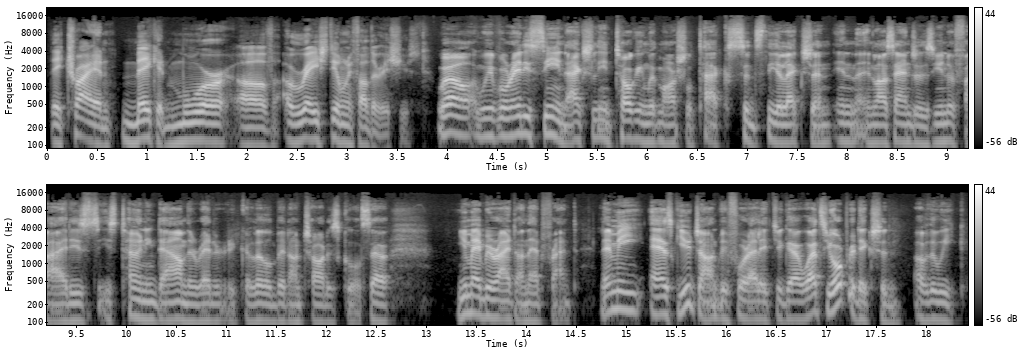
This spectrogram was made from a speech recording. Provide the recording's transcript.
they try and make it more of a race dealing with other issues. Well, we've already seen, actually, in talking with Marshall Tuck since the election in, in Los Angeles Unified, he's, he's toning down the rhetoric a little bit on charter schools. So you may be right on that front. Let me ask you, John, before I let you go, what's your prediction of the week?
